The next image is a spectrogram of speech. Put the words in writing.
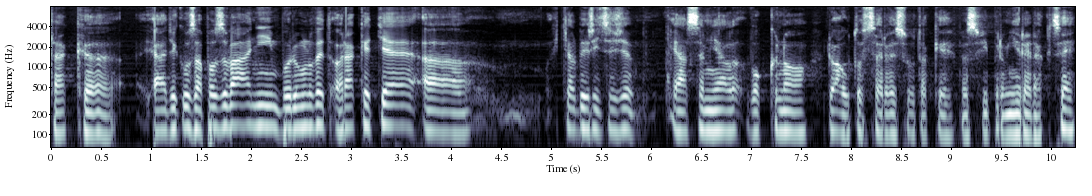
Tak eh, já děkuji za pozvání, budu mluvit o raketě. Eh, chtěl bych říct, že já jsem měl v okno do autoservisu taky ve své první redakci,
